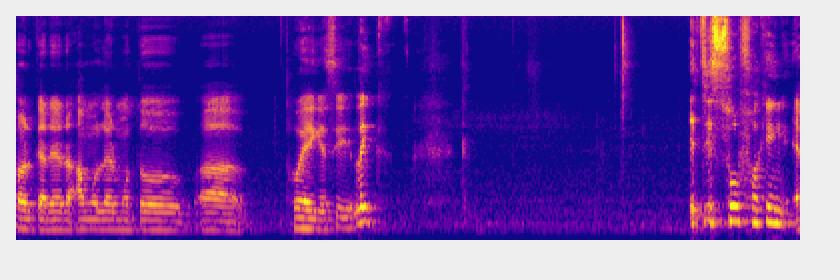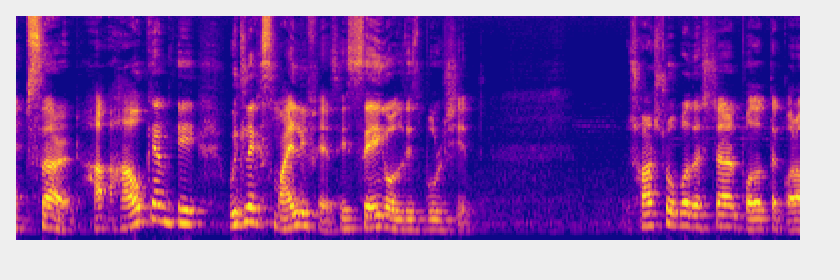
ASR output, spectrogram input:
সরকারের আমলের মতো হয়ে গেছি। Like it's, it's so fucking absurd. How, how can he, with like smiley face, he's saying all this bullshit? স্বরাষ্ট্র উপদেষ্টার পদত্যাগ করা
